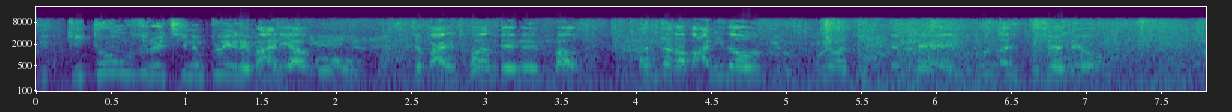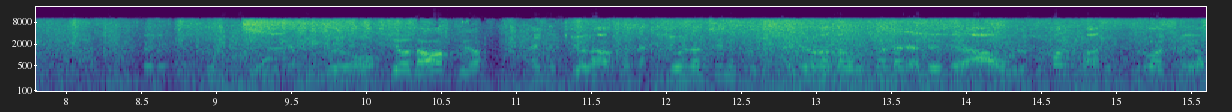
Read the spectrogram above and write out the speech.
그 뒤통수를 치는 플레이를 많이 하고, 또 진짜 말도 안 되는 막, 한타가 많이 나오기로 유명한 팀이기 때문에, 이거 끝까지 보셔야 돼요. 일단은 해보고요. 기어 나왔고요. 아, 이제 기어 나왔고. 자, 기어 자체는 그렇게 잘 들어갔다고 판단이 안 되는데, 아, 오히려 소방도 안으로 들어와 주네요.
